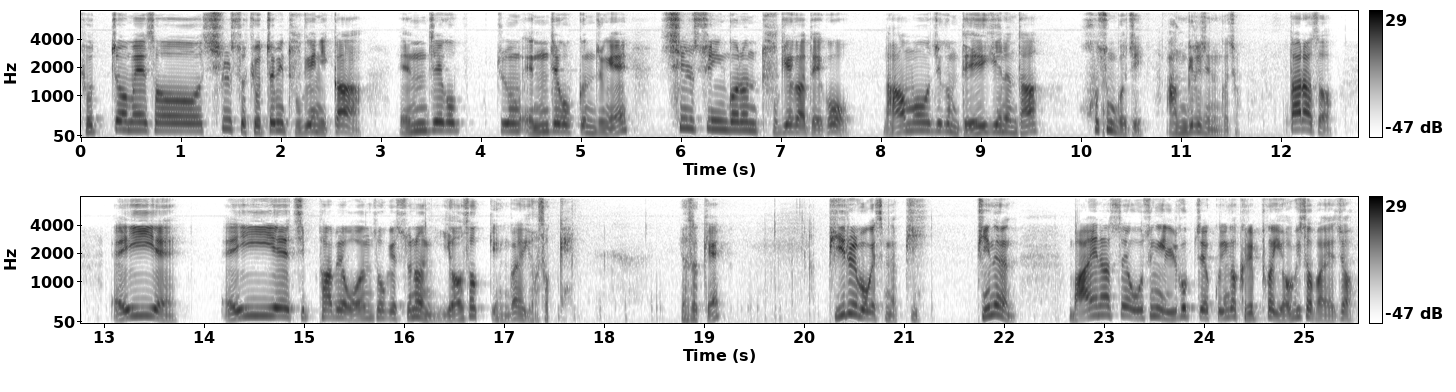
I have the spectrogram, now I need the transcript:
교점에서 실수 교점이 두 개니까 n 제곱 중 n 제곱근 중에 실수인 거는 두 개가 되고 나머지 지금 네 개는 다 허수인 거지 안 그려지는 거죠. 따라서 A의 A의 집합의 원소 개수는 여섯 개인가요? 여섯 개. 여섯 개. B를 보겠습니다. B. B는 마이너스의 5승이 일곱 제곱이니까 그래프가 여기서 봐야죠.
